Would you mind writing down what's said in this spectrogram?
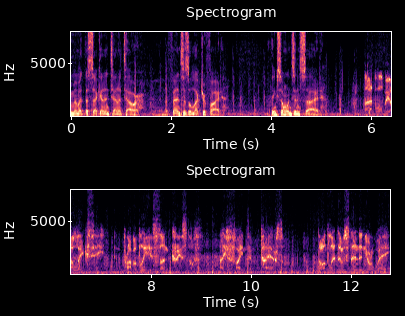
Karim, I'm at the second antenna tower, and the fence is electrified. I think someone's inside. That will be Alexei, and probably his son Christoph. I find them tiresome. Don't let them stand in your way.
